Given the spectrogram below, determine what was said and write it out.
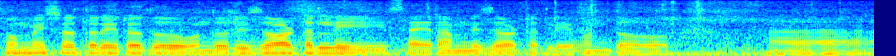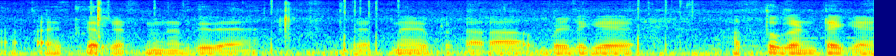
ಸೋಮೇಶ್ವರ ಇರೋದು ಒಂದು ರಿಸಾರ್ಟಲ್ಲಿ ಸಾಯಿರಾಮ್ ರಿಸಾರ್ಟಲ್ಲಿ ಒಂದು ಆ, ಅಹಿತಕರ ಘಟನೆ ನಡೆದಿದೆ. ಘಟನೆ ಪ್ರಕಾರ ಬೆಳಿಗ್ಗೆ ಹತ್ತು ಗಂಟೆಗೆ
